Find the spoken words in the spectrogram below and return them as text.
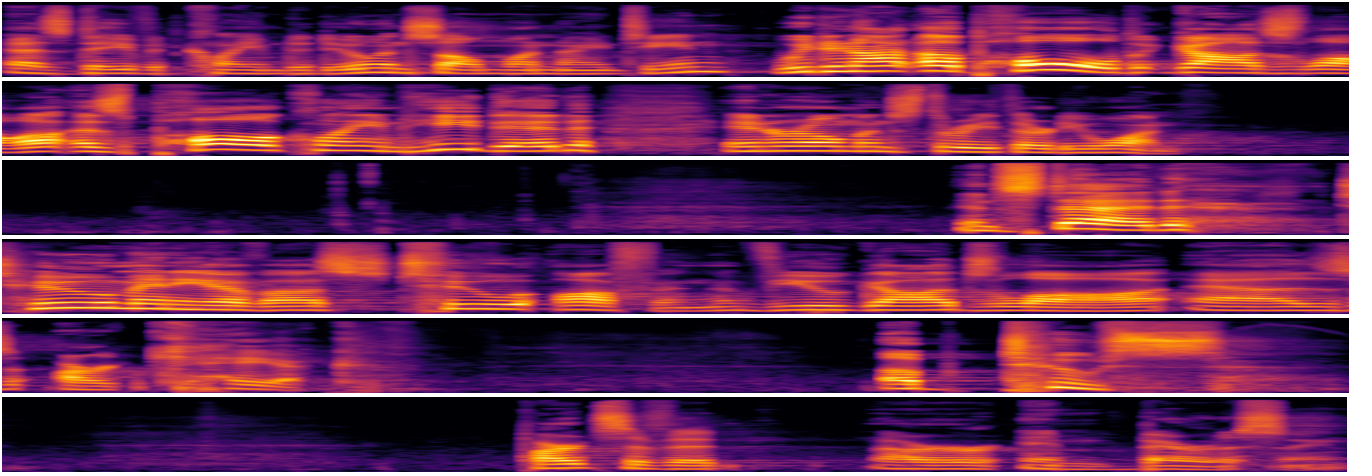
as David claimed to do in Psalm 119. We do not uphold God's law, as Paul claimed he did in Romans 3:31. Instead, too many of us too often view God's law as archaic, obtuse, Parts of it are embarrassing.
